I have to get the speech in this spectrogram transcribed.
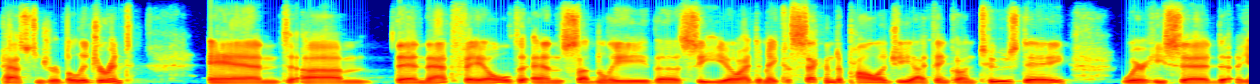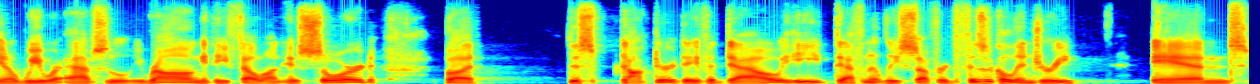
passenger belligerent. And um, then that failed, and suddenly the CEO had to make a second apology, I think on Tuesday, where he said, you know, we were absolutely wrong, and he fell on his sword. But this doctor, David Dao, he definitely suffered physical injury and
